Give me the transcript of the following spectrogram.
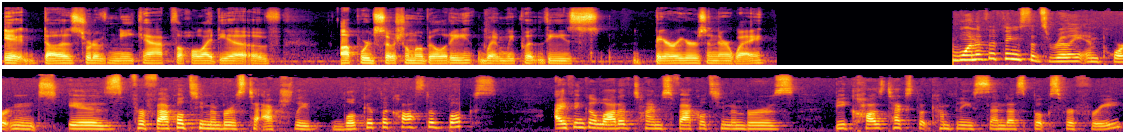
It does sort of kneecap the whole idea of upward social mobility when we put these barriers in their way. One of the things that's really important is for faculty members to actually look at the cost of books. I think a lot of times faculty members, because textbook companies send us books for free,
